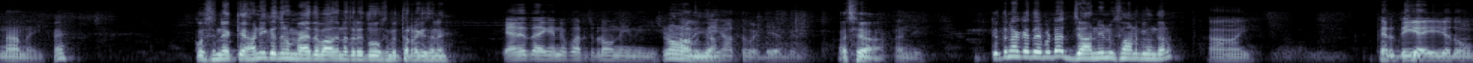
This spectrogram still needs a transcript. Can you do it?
ਨਾ ਨਹੀਂ ਹੈ? ਕੁਛ ਨੇ ਕਿਹਾ ਨਹੀਂ ਕਿ ਤੈਨੂੰ ਮੈਂ ਦਵਾ ਦੇਣਾ ਤੇਰੇ ਦੋਸਤ ਮਿੱਤਰ ਨੇ ਕਿਸੇ ਨੇ? ਕਹਿੰਦੇ ਤਾਂ ਹੈਗੇ ਨੇ ਪਰ ਚਲਾਉਣੀ ਨਹੀਂ ਜੀ। ਚੜਾਉਣਾ ਨੀਗਾ। ਆਪਦੇ ਹੱਥ ਵੱਡੇ ਜਾਂਦੇ ਨੇ। ਅੱਛਾ। ਹਾਂਜੀ। ਕਿਤਨਾ ਕਿਤੇ ਬੇਟਾ ਜਾਨੀ ਨੁਕਸਾਨ ਵੀ ਹੁੰਦਾ ਨਾ। ਹਾਂ ਹਾਂ ਜੀ। ਫਿਰਦੀ ਆਈ ਜਦੋਂ।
